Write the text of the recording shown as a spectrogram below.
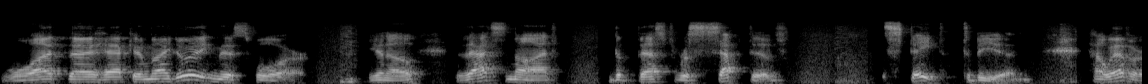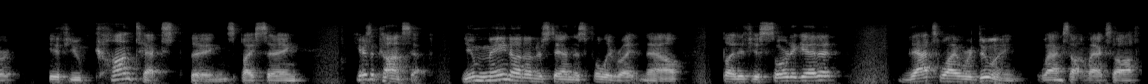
What the heck am I doing this for? You know, that's not the best receptive state to be in. However, if you context things by saying, here's a concept. You may not understand this fully right now, but if you sort of get it, that's why we're doing wax on, wax off.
